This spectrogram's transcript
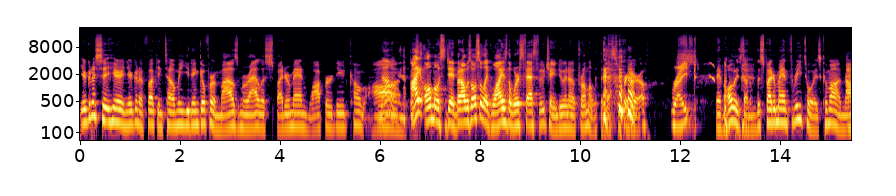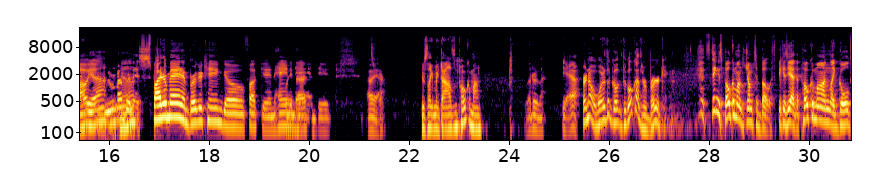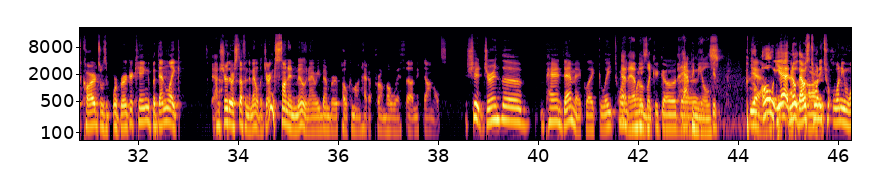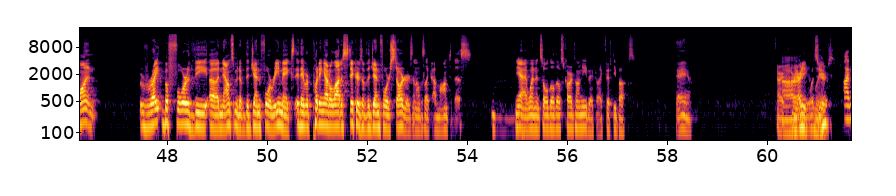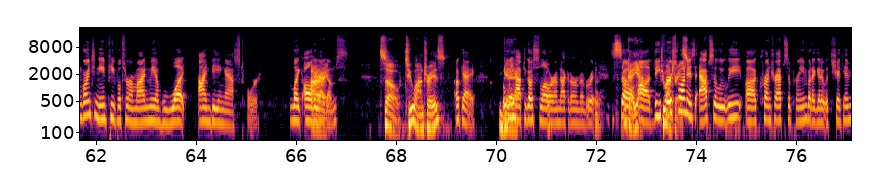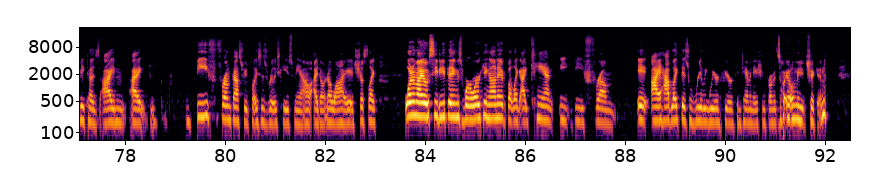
You're gonna sit here and you're gonna fucking tell me you didn't go for a Miles Morales Spider-Man Whopper, dude? Come on. I almost did, but I was also like, "Why is the worst fast food chain doing a promo with the best superhero?" Right? They've always done them. The Spider-Man three toys. Come on, man. Oh, We- yeah. we remember Yeah. this. Spider-Man and Burger King go fucking hand Way in back. hand, dude. Oh yeah, Just like McDonald's and Pokemon. literally. yeah. Or no, what are the gold? The gold cards were Burger King. The thing is, Pokemon's jumped to both because yeah, the Pokemon like gold cards was were Burger King, but then like Yeah. I'm sure there was stuff in the middle. But during Sun and Moon, I remember Pokemon had a promo with uh, McDonald's. Shit, during the pandemic, like late Yeah, 2020, they had those, like, could go the, Happy Meals. get- yeah. Oh yeah, no, that was Cards. 2021, right before the uh, announcement of the Gen 4 remakes. They were putting out a lot of stickers of the Gen 4 starters, and I was like, I'm onto this. Yeah, I went and sold all those cards on eBay for like 50 bucks. Damn. All right, Alrighty, Mary, what's Leah. yours? I'm going to need people to remind me of what I'm being asked for, like all the All right. items. So two entrees, Okay. we have to go slower. I'm not going to remember it. So Okay, yeah. uh, the Two first one is absolutely uh, Crunchwrap Supreme, but I get it with chicken because I'm I beef from fast food places really skews me out. I don't know why. It's just like one of my OCD things. We're working on it, but like I can't eat beef from it. I have like this really weird fear of contamination from it, so I only eat chicken.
